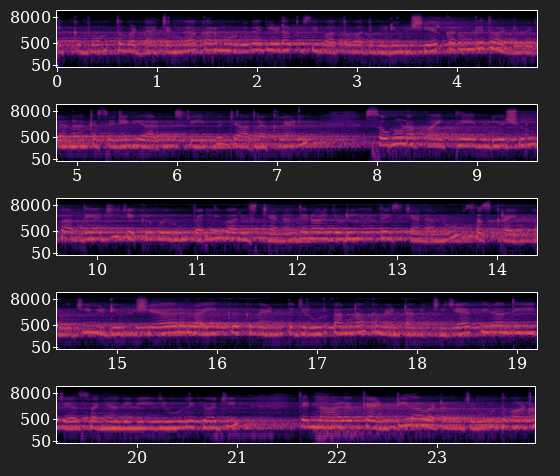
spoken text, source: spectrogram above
ਇੱਕ ਬਹੁਤ ਵੱਡਾ ਚੰਗਾ ਕਰਮ ਹੋਵੇਗਾ, ਜਿਹੜਾ ਤੁਸੀਂ ਵੱਧ ਤੋਂ ਵੱਧ ਵੀਡੀਓ ਨੂੰ ਸ਼ੇਅਰ ਕਰੋਗੇ। ਤੁਹਾਡੀ ਵਜ੍ਹਾ ਨਾਲ ਕਿਸੇ ਨੇ 11ਵੀਂ ਸ਼ਰੀਫ ਯਾਦ ਰੱਖ ਲੈਣੀ। ਸੋ ਹੁਣ ਆਪਾਂ ਇੱਥੇ ਵੀਡੀਓ ਸ਼ੁਰੂ ਕਰਦੇ ਹਾਂ ਜੀ। ਜੇਕਰ ਕੋਈ ਰੂਹ ਪਹਿਲੀ ਵਾਰ ਇਸ ਚੈਨਲ ਦੇ ਨਾਲ ਜੁੜੀ ਹੈ, ਤਾਂ ਇਸ ਚੈਨਲ ਨੂੰ ਸਬਸਕ੍ਰਾਈਬ ਕਰੋ ਜੀ। ਵੀਡੀਓ ਨੂੰ ਸ਼ੇਅਰ ਲਾਈਕ ਕਮੈਂਟ ਜ਼ਰੂਰ ਕਰਨਾ। ਕਮੈਂਟਾਂ ਵਿੱਚ ਜੈ ਪੀਰਾਂ ਦੀ, ਜੈ ਸਾਈਆਂ ਦੀ ਵੀ ਜ਼ਰੂਰ ਲਿਖਿਓ ਜੀ। ਅਤੇ ਨਾਲ ਘੰਟੀ ਦਾ ਬਟਨ ਜ਼ਰੂਰ ਦਬਾਉਣਾ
